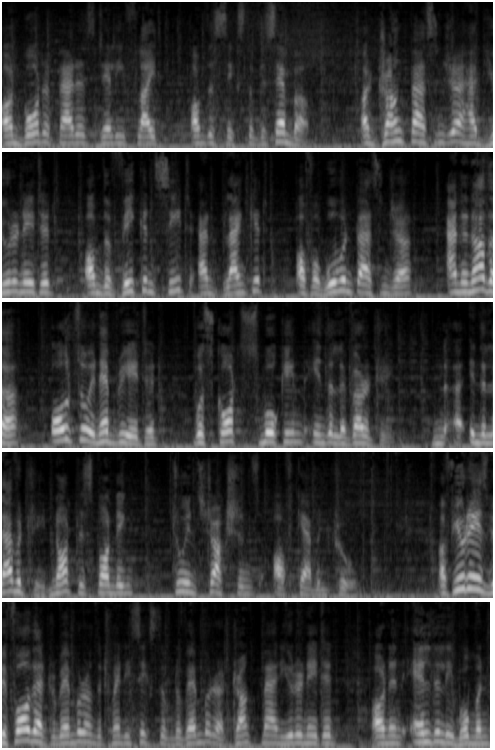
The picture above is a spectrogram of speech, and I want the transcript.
on board a Paris Delhi flight on the 6th of December. A drunk passenger had urinated on the vacant seat and blanket of a woman passenger, and another, also inebriated, was caught smoking in the lavatory, uh, in the lavatory, not responding to instructions of cabin crew. A few days before that, remember, on the 26th of November, a drunk man urinated on an elderly woman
